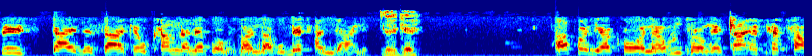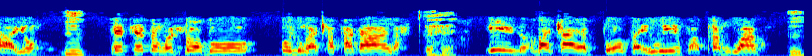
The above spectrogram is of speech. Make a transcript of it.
sistayile sakhe ukhamna nebhox uba ndiza kubetha njani Okay. apho ndiyakhona umjonge xa ephephayo Mm. ephepha ngohlobo olungaxhaphakanga Eh. elo ba xa ebhobha eweva phambi kwakho Mm.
